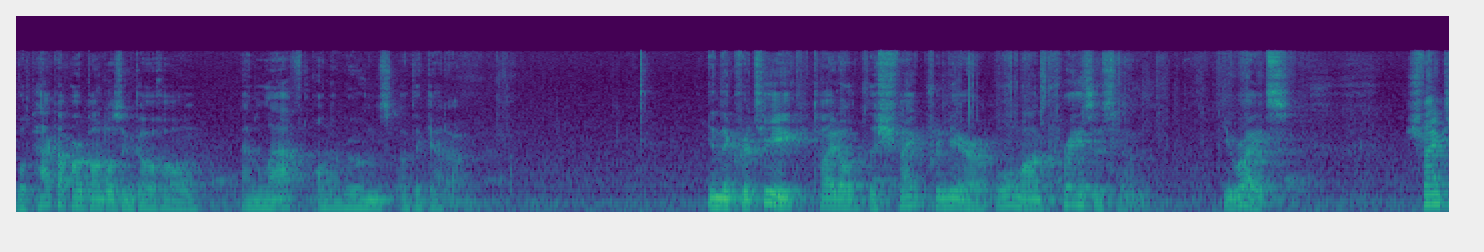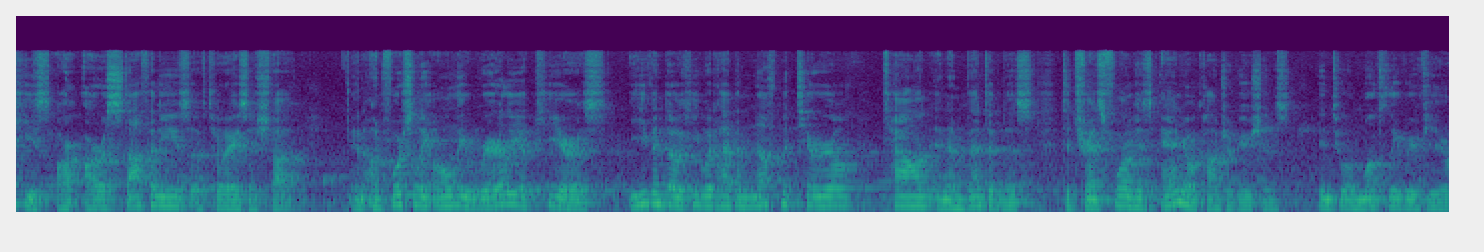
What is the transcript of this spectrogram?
We'll pack up our bundles and go home and laugh on the ruins of the ghetto. In the critique titled The Schwenk Premiere, Ullmann praises him. He writes, Schwenk is our Aristophanes of Theresienstadt, and unfortunately only rarely appears, even though he would have enough material, talent, and inventiveness to transform his annual contributions into a monthly review.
